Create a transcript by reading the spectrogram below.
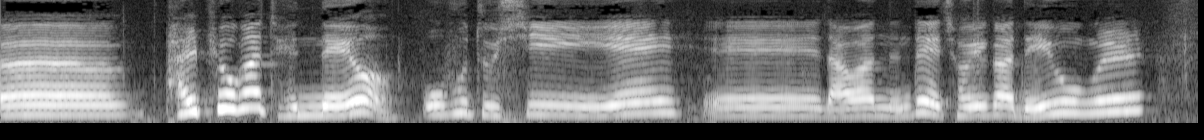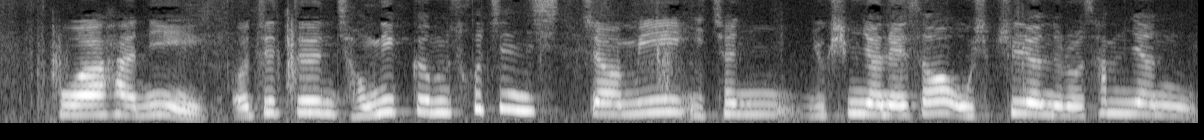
어, 발표가 됐네요. 오후 2시에 에, 나왔는데 저희가 내용을 보아하니 어쨌든 적립금 소진 시점이 2060년에서 57년으로 3년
